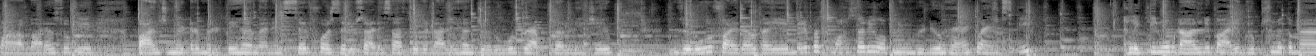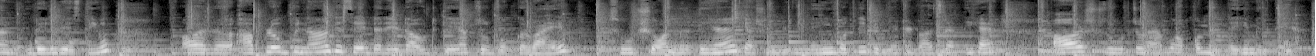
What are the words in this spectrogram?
बारह सौ के पाँच मीटर मिलते हैं। मैंने सिर्फ़ और सिर्फ़ साढ़े सात सौ के डाले हैं। ज़रूर क्रैप कर लीजिए। ज़रूर फ़ायदा उठाइए। मेरे पास बहुत सारी ओपनिंग वीडियो हैं क्लाइंट्स की, लेकिन वो डाल नहीं पा रही। ग्रुप्स में तो मैं डेली भेजती हूँ। और आप लोग बिना किसी डरे डाउट के आप सूट बुक करवाएँ। सूट शॉल मिलते हैं। कैश ऑन डिलीवरी नहीं होती। पेमेंट एडवांस रहती है। और सूट जो है वो आपको मिलते ही मिलते हैं।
